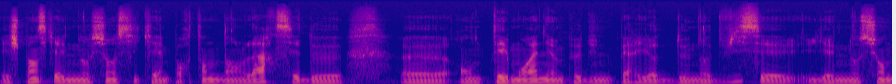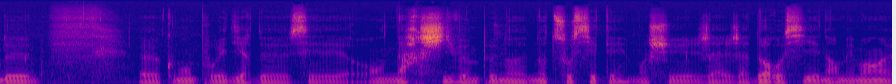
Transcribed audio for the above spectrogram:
Et je pense qu'il y a une notion aussi qui est importante dans l'art, c'est de, euh, on témoigne un peu d'une période de notre vie. C'est, il y a une notion de euh, comment on pourrait dire, de, on archive un peu no- notre société. Moi, j'adore aussi énormément euh,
